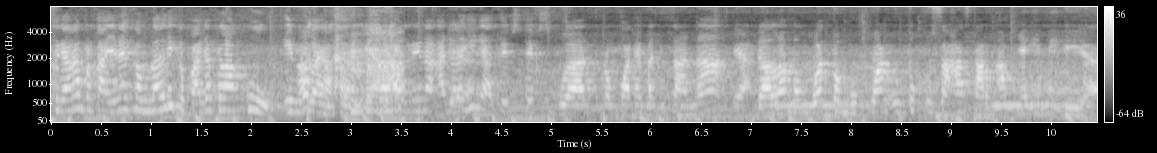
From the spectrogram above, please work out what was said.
Sekarang pertanyaannya kembali kepada pelaku influencer. Rina, ada lagi nggak tips-tips buat perempuan hebat di sana Ya. dalam membuat pembukuan untuk usaha startupnya ini? Iya,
